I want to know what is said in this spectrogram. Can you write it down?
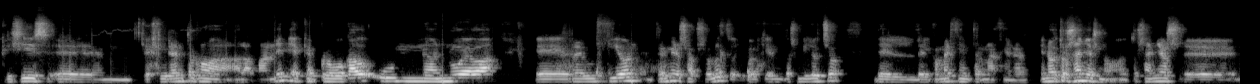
crisis que gira en torno a, la pandemia, que ha provocado una nueva eh, reducción en términos absolutos, igual que en 2008, del, comercio internacional. En otros años no, en otros años eh,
